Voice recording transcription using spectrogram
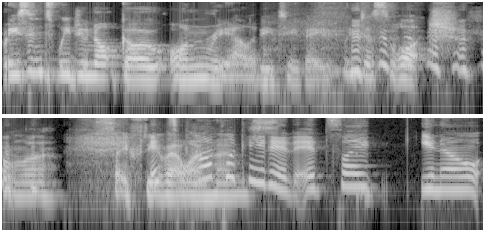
Reasons we do not go on reality TV. We just watch from the safety it's of our own homes. It's complicated. It's like, you know,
